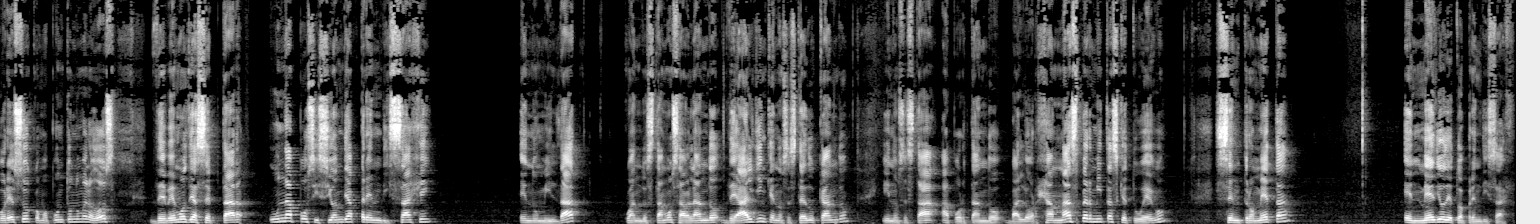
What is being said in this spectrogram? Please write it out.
Por eso, como punto número dos, debemos de aceptar una posición de aprendizaje en humildad cuando estamos hablando de alguien que nos está educando y nos está aportando valor. Jamás permitas que tu ego se entrometa en medio de tu aprendizaje.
